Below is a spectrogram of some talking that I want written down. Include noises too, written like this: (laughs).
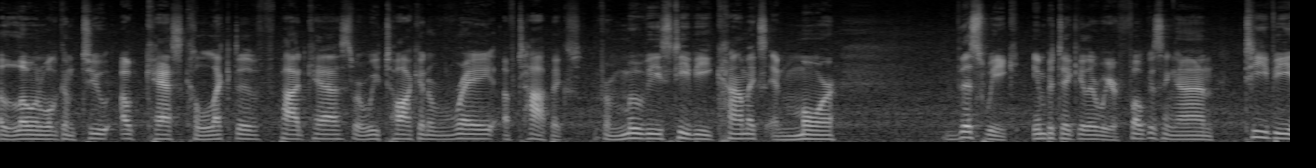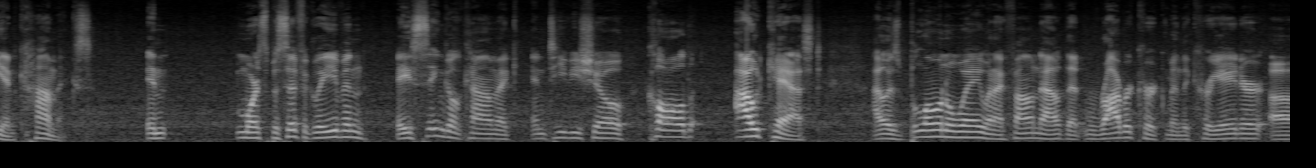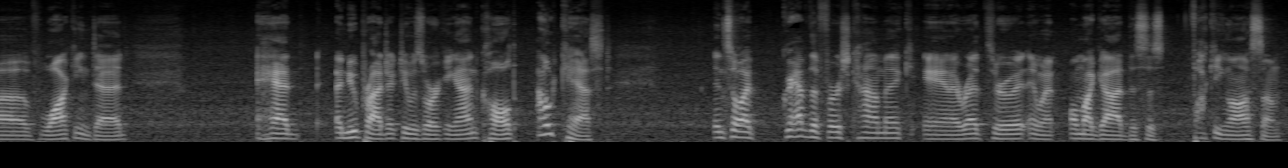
Hello and welcome to Outcast Collective podcast, where we talk an array of topics from movies, TV, comics, and more. This week, in particular, we are focusing on TV and comics. And more specifically, even a single comic and TV show called Outcast. I was blown away when I found out that Robert Kirkman, the creator of Walking Dead, had a new project he was working on called Outcast. And so I grabbed the first comic and I read through it and went, "Oh my god, this is fucking awesome."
